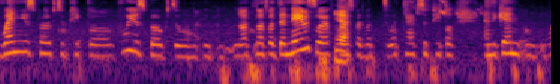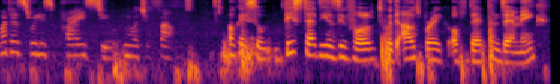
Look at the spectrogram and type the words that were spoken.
when you spoke to people, who you spoke to, not not what their names were, of yeah. course, but what what types of people, and again, what has really surprised you in what you found. Okay, so this study has evolved with the outbreak of the pandemic,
